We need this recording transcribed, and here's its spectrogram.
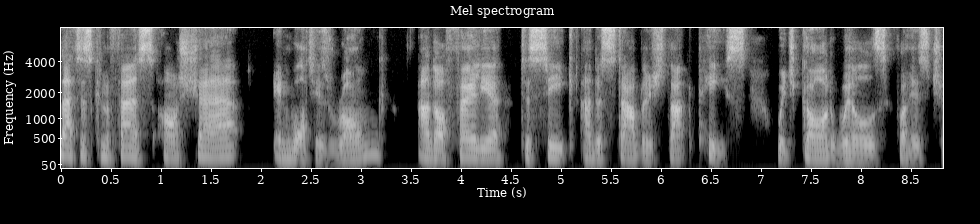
Let us confess our share in what is wrong and our failure to seek and establish that peace which God wills for his ch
